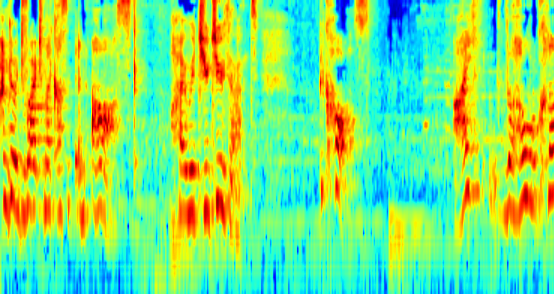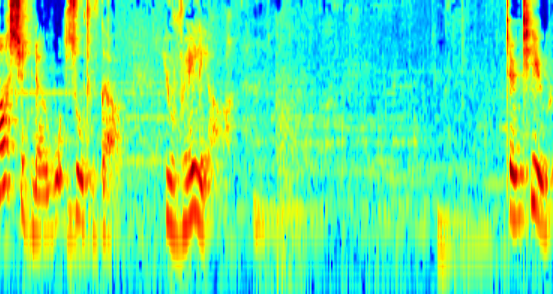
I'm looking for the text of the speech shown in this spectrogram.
I'm going to write to my cousin and ask. Why would you do that? Because I think the whole class should know what sort of girl you really are. Don't you?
